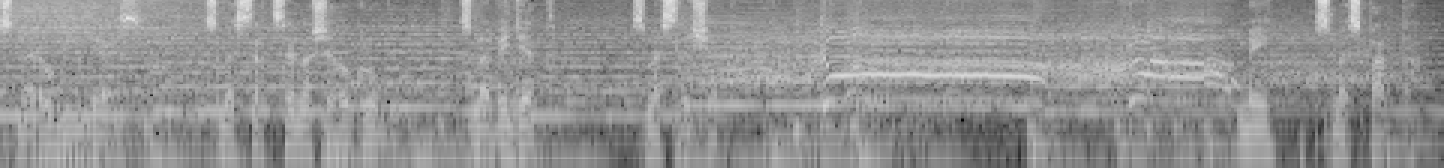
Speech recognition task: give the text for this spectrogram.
Jsme rudý dres. Jsme srdce našeho klubu. Jsme vidět, jsme slyšet. My jsme Sparta.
